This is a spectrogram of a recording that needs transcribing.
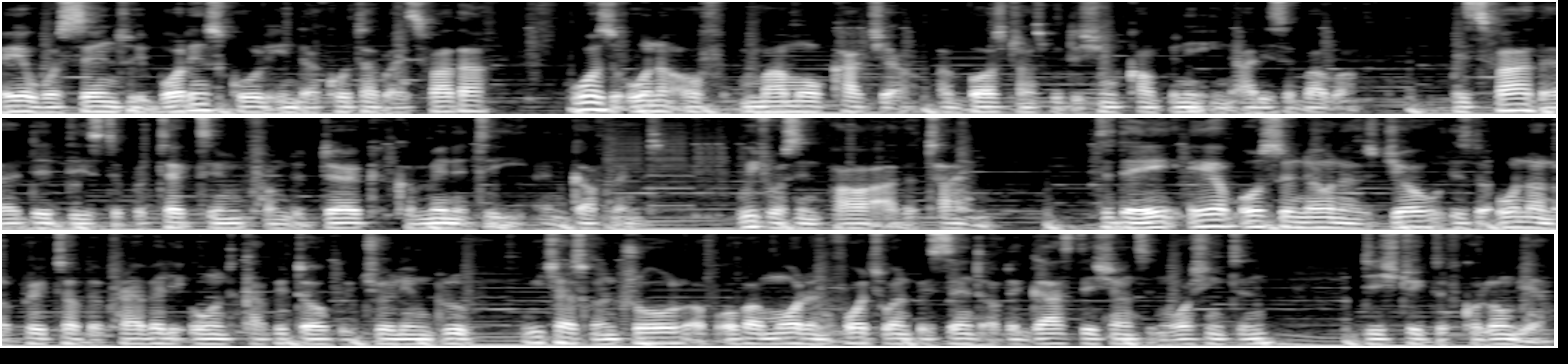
Ayo was sent to a boarding school in Dakota by his father, who was the owner of Mamo Kacha, a bus transportation company in Addis Ababa. His father did this to protect him from the Derg community and government, which was in power at the time. Today, Eyob, also known as Joe, is the owner and operator of the privately owned Capital Petroleum Group, which has control of over more than 41% of the gas stations in Washington, District of Columbia.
